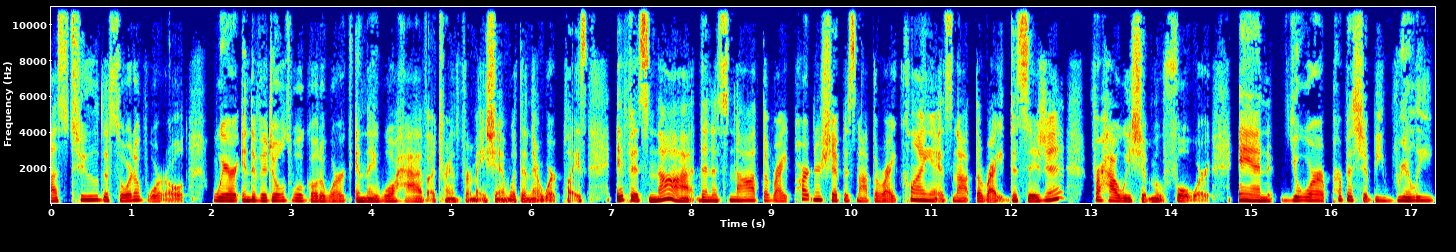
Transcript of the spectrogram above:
us to the sort of world where individuals will go to work and they will have a transformation within their workplace? If it's not, then it's not the right partnership. It's not the right client. It's not the right decision for how we should move forward. And your purpose should be really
